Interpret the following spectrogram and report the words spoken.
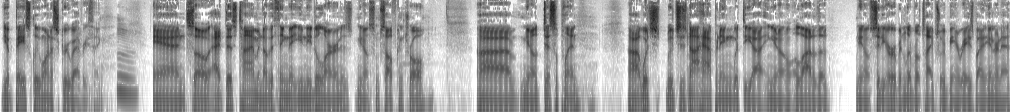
you basically want to screw everything. Hmm. And so at this time, another thing that you need to learn is you know some self control, uh, you know discipline, uh, which which is not happening with the uh, you know a lot of the you know city urban liberal types who are being raised by the internet.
